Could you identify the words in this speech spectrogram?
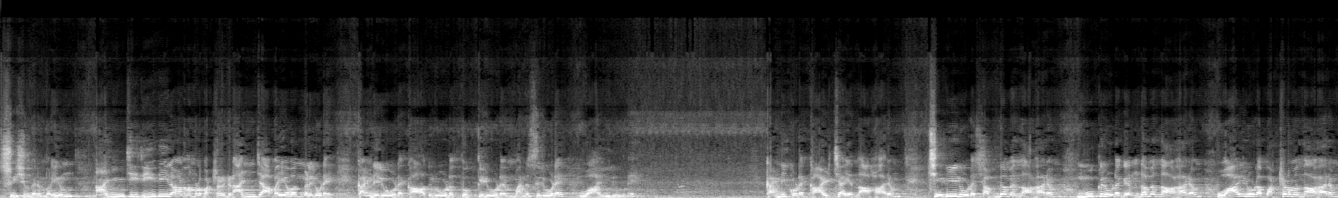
ശ്രീശങ്കരൻ പറയും അഞ്ച് രീതിയിലാണ് നമ്മൾ ഭക്ഷണം എടുക്കുന്നത് അഞ്ച് അവയവങ്ങളിലൂടെ കണ്ണിലൂടെ കാതിലൂടെ തൊക്കിലൂടെ മനസ്സിലൂടെ വായിലൂടെ. കണ്ണിക്കൂടെ കാഴ്ച എന്ന ആഹാരം ചെവിയിലൂടെ ശബ്ദം എന്ന ആഹാരം മൂക്കിലൂടെ ഗന്ധം എന്ന ആഹാരം വായിലൂടെ ഭക്ഷണം എന്ന ആഹാരം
